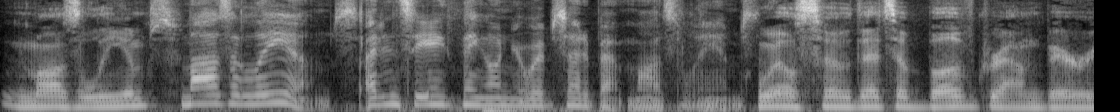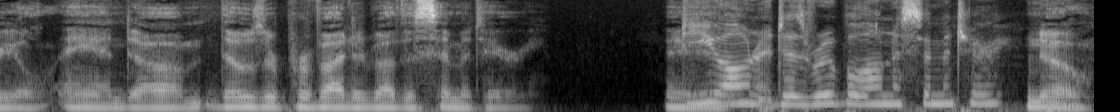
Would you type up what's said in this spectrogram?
Mausoleums. Mausoleums. I didn't see anything on your website about mausoleums. Well, so that's above ground burial, and um, those are provided by the cemetery. Do you own it? Does Ruebel own a cemetery? No,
